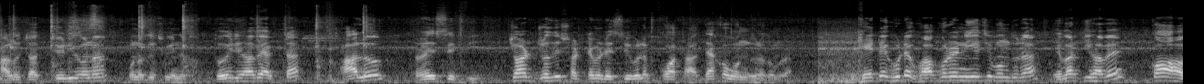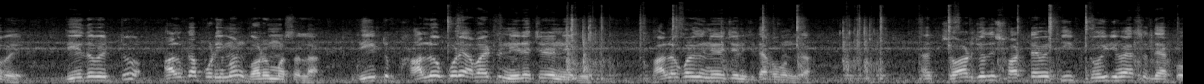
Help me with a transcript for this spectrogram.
আলু চচ্চড়িও না, কোনো কিছুই না। তৈরি হবে একটা ভালো রেসিপি চট জলদি শর্ট টাইমের রেসিপি বলে কথা। দেখো বন্ধুরা তোমরা। ঘেটে ঘুটে ঘ করে নিয়েছি বন্ধুরা। এবার কি হবে? ক হবে? দিয়ে দেবো একটু হালকা পরিমাণ গরম মশলা। দিয়ে একটু ভালো করে আবার একটু নেড়ে চেড়ে নেব। ভালো করে নেড়ে চেড়ে নিচ্ছি। দেখো বন্ধুরা। চট যদি শর্ট টাইমে কী তৈরি হয় একটু দেখো।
